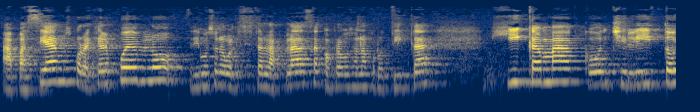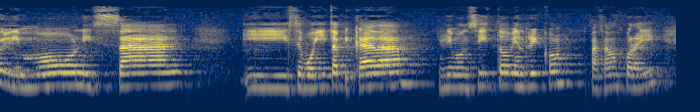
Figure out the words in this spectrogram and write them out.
a pasearnos por aquí al pueblo. Dimos una vueltecita a la plaza, compramos una frutita, jícama con chilito y limón y sal y cebollita picada, limoncito bien rico, pasamos por ahí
